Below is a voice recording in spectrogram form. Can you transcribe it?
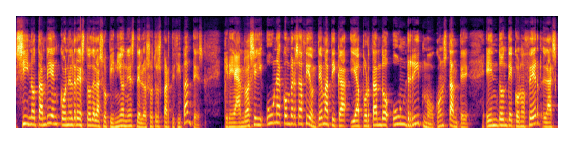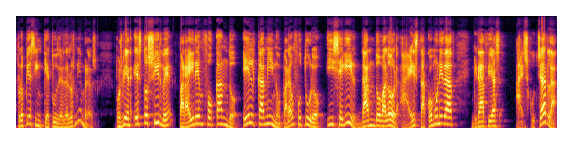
sino también con el resto de las opiniones de los otros participantes, creando así una conversación temática y aportando un ritmo constante en donde conocer las propias inquietudes de los miembros. Pues bien, esto sirve para ir enfocando el camino para un futuro y seguir dando valor a esta comunidad gracias a escucharla,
